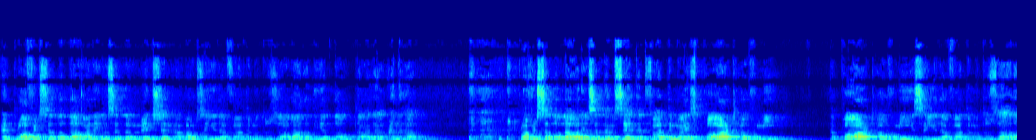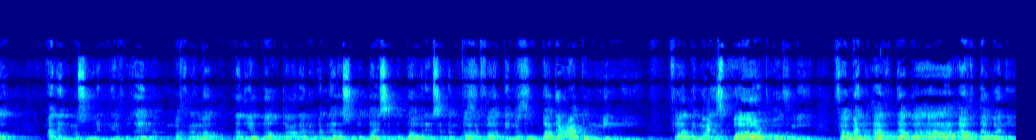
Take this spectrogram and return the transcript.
And Prophet sallallahu alayhi wasallam mentioned about Sayyida Fatima Zahra radiallahu ta'ala anha. Prophet sallallahu alayhi wasallam said that Fatima is part of me. The part of me is Sayyida Fatima Zahra. عن المسور بن خزيمة مخرمة رضي الله تعالى عنه أن رسول الله صلى الله عليه وسلم قال، فاطمة بدعة مني. فاطمة is part of me. فمن أغضبها أغضبني.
